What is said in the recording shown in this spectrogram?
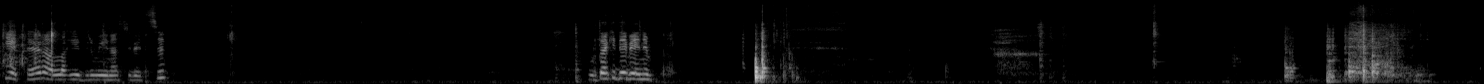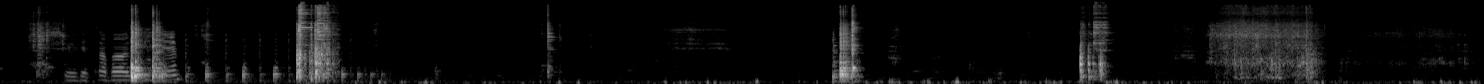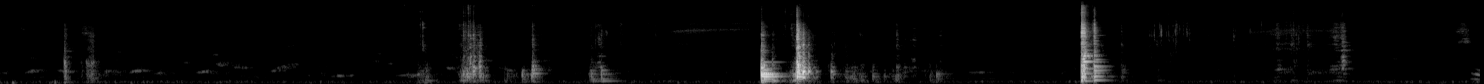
Yeter. Allah yedirmeyi nasip etsin. Buradaki de benim. Şöyle tabağa vereceğim.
